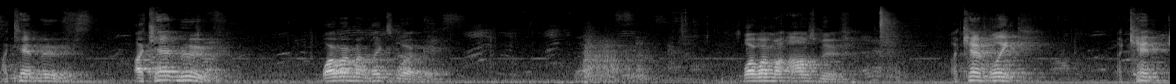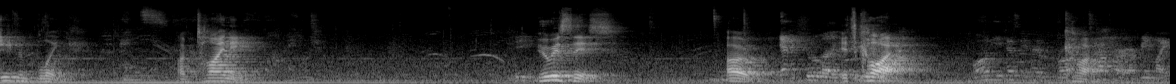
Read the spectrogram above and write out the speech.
I can't move. I can't move. Why won't my legs work? Why won't my arms move? I can't blink. I can't even blink. I'm tiny. Who is this? Oh, it's Kai. Well, he doesn't even rock God. tougher. I mean, like,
